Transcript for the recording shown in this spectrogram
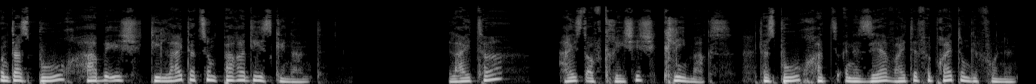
Und das Buch habe ich die Leiter zum Paradies genannt. Leiter heißt auf Griechisch Klimax. Das Buch hat eine sehr weite Verbreitung gefunden.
